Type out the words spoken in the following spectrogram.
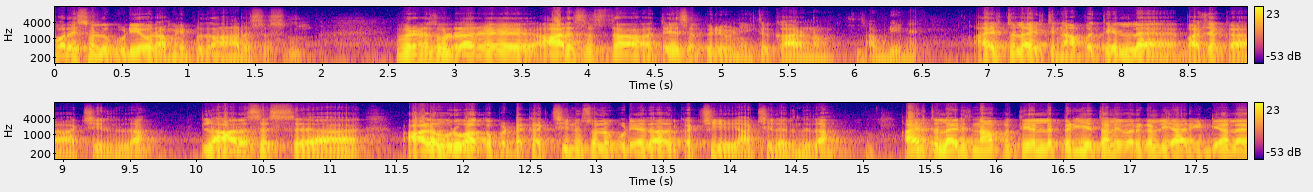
குறை சொல்லக்கூடிய ஒரு அமைப்பு தான் ஆர்எஸ்எஸ். இவர் என்ன சொல்கிறாரு ஆர்எஸ்எஸ் தான் தேச பிரிவினைக்கு காரணம் அப்படின்னு. ஆயிரத்தி தொள்ளாயிரத்தி நாற்பத்தேழில் பாஜக ஆட்சி இருந்ததா? இல்லை ஆர்எஸ்எஸ் ஆள உருவாக்கப்பட்ட கட்சின்னு சொல்லக்கூடிய ஏதாவது ஒரு கட்சி ஆட்சியில் இருந்ததா? ஆயிரத்தி தொள்ளாயிரத்தி நாற்பத்தி ஏழில் பெரிய தலைவர்கள் யார் இந்தியாவில்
